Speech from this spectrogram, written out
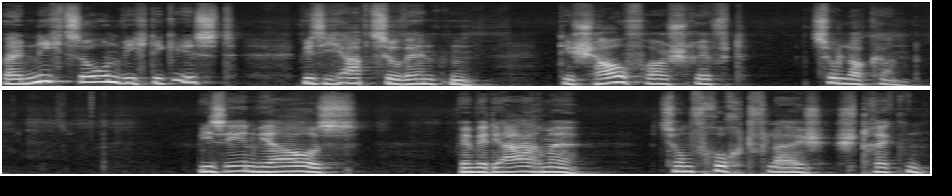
weil nichts so unwichtig ist, wie sich abzuwenden, die Schauvorschrift zu lockern. Wie sehen wir aus, wenn wir die Arme zum Fruchtfleisch strecken?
